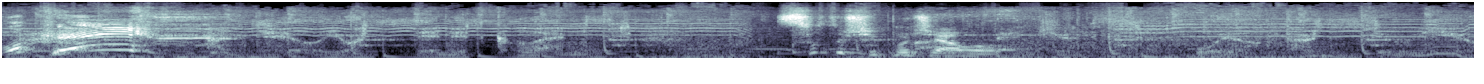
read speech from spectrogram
Okej! Until your sin is cleansed, Co tu się podziało? vengeance will pursue you.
